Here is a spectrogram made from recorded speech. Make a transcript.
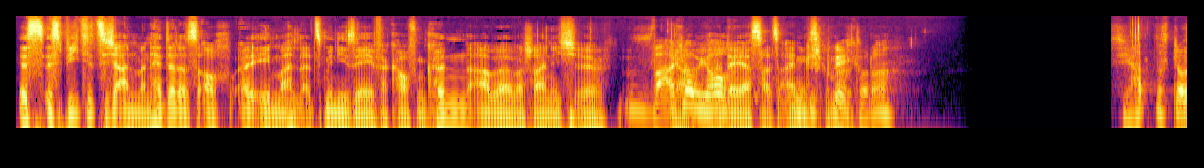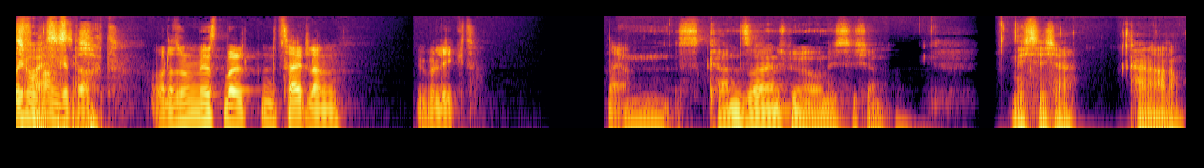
Es, es bietet sich an. Man hätte das auch äh, eben halt als Miniserie verkaufen können, aber wahrscheinlich äh, war, ja, glaube ich, auch er erst als einiges Gespräch, gemacht. oder? Sie hatten das, glaube ich, ich, auch angedacht. Oder zumindest mal eine Zeit lang überlegt. Naja. Hm, es kann sein, ich bin mir auch nicht sicher. Nicht sicher. Keine Ahnung.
